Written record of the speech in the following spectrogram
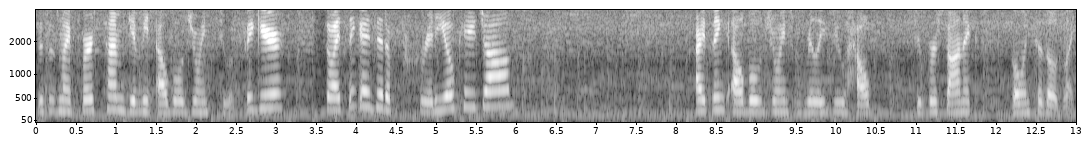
This is my first time giving elbow joints to a figure. So I think I did a pretty okay job. I think elbow joints really do help Supersonic go into those like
